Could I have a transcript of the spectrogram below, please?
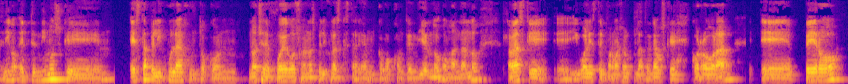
digo, entendimos que esta película junto con Noche de Fuego son las películas que estarían como contendiendo o mandando. La verdad es que eh, igual esta información pues, la tendríamos que corroborar, eh, pero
